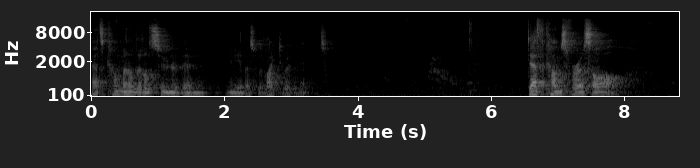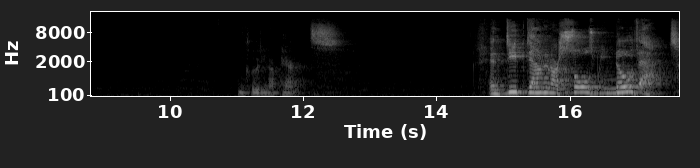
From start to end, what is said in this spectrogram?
that's coming a little sooner than any of us would like to admit. Death comes for us all, including our parents. And deep down in our souls, we know that.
